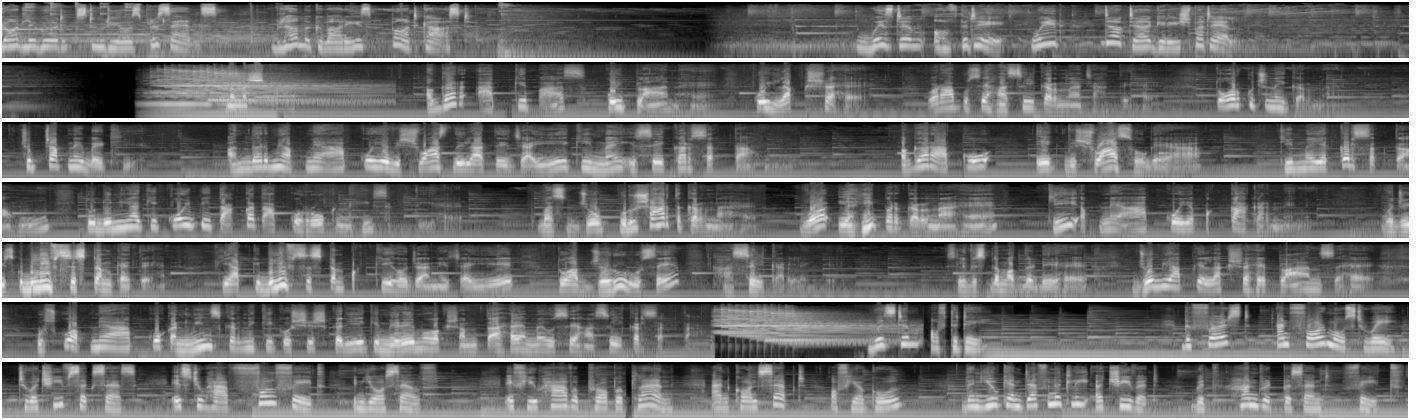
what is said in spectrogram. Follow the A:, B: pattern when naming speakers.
A: Godlywood Studios presents Brahmakumari's podcast. Wisdom of the day with Dr. Girish Patel.
B: नमस्कार अगर आपके पास कोई plan है कोई लक्ष्य है और आप उसे हासिल करना चाहते हैं तो और कुछ नहीं करना है चुपचाप नहीं बैठिए अंदर में अपने आप को यह विश्वास दिलाते जाइए कि मैं इसे कर सकता हूँ। अगर आपको एक विश्वास हो गया कि मैं ये कर सकता हूँ तो दुनिया की कोई भी ताकत आपको रोक नहीं सकती है। बस जो पुरुषार्थ करना है, वह यहीं पर करना है कि अपने आप को यह पक्का करने में। वो जो इसको बिलीफ सिस्टम कहते हैं, कि आपकी बिलीफ सिस्टम पक्की हो जानी चाहिए तो आप ज़रूर उसे हासिल कर लेंगे। इसलिए विस्डम ऑफ़ द डे है, जो भी आपके लक्ष्य है प्लान्स है, उसको अपने आप को कन्विंस करने की कोशिश करिए कि मेरे में वह क्षमता है, मैं उसे हासिल कर सकता हूँ।
C: Wisdom of the Day. The first and foremost way to achieve success is to have full faith in yourself. If you have a proper plan and concept of your goal, then you can definitely achieve it with 100% faith.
